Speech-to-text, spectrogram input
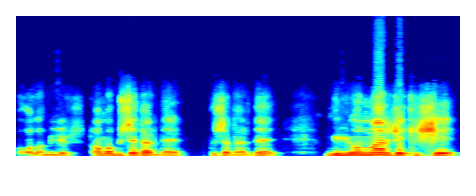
olabilir. Ama bu sefer de bu sefer de milyonlarca kişi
